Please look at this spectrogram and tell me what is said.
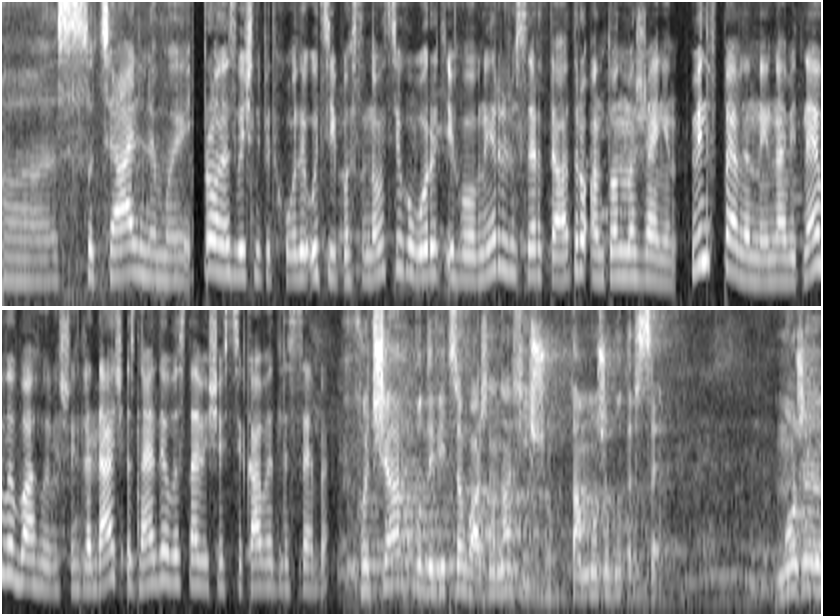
е, соціальними Про незвичні підходи у цій постановці говорить і головний режисер театру Антон Меженін. Він впевнений, навіть найвибагливіший глядач знайде у виставі щось цікаве для себе. Хоча подивіться уважно на афішу, там може бути все. Може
